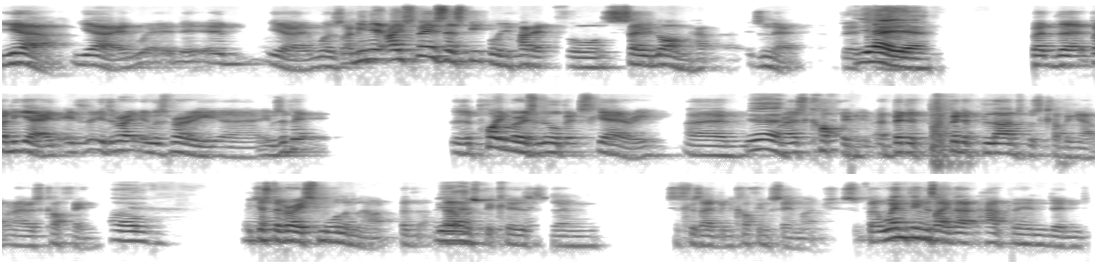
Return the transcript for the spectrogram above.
Yeah, yeah, it, it, it- yeah, it was. I mean, I suppose there's people who've had it for so long, isn't it? But, Yeah, um, yeah. But the but yeah, it, it's very it was very uh, it was a bit there's a point where it's a little bit scary. Um, Yeah. When I was coughing, a bit of a bit of blood was coming out when I was coughing, Oh, just a very small amount. But th- Yeah. that was because um, just because I'd been coughing so much. So- but when things like that happened, and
